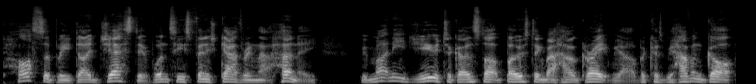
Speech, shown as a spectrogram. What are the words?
possibly digestive once he's finished gathering that honey we might need you to go and start boasting about how great we are because we haven't got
